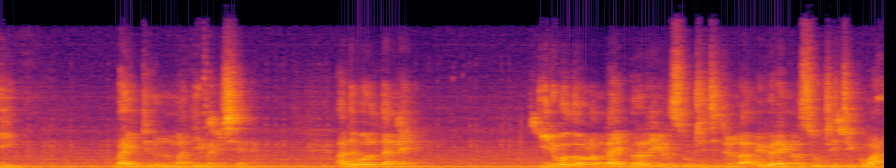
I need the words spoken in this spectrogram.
ഈ ബൈറ്റുകൾ മതി മനുഷ്യന്. അതുപോലെ തന്നെ ഇരുപതോളം ലൈബ്രറികൾ സൂക്ഷിച്ചിട്ടുള്ള വിവരങ്ങൾ സൂക്ഷിച്ചിക്കുവാൻ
